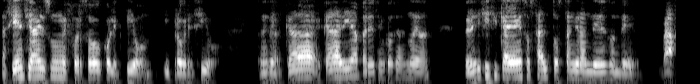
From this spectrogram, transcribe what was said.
la ciencia es un esfuerzo colectivo y progresivo. Entonces, cada, cada día aparecen cosas nuevas, pero es difícil que haya esos saltos tan grandes donde, bah,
